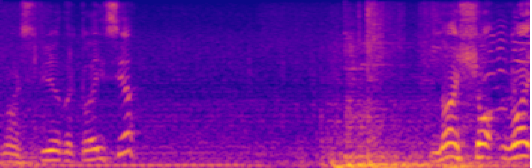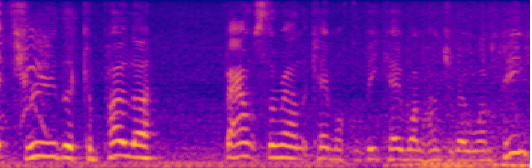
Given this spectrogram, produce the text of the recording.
Nice view of the glacier. Nice shot right through the cupola. Bounced the round that came off the VK100-01P.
